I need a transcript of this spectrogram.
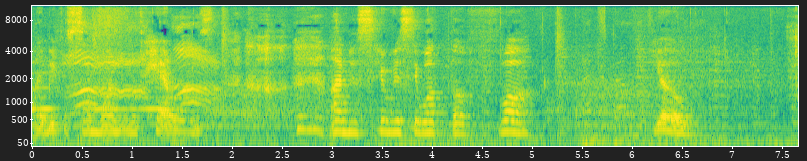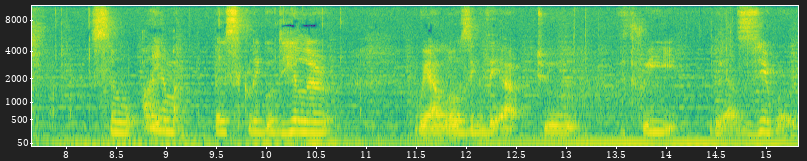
I beat someone with heirlooms. I mean, seriously, what the fuck? Yo. So, I am basically good healer. We are losing there. Two, three, we are zero.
